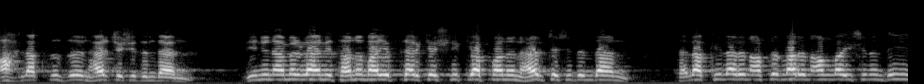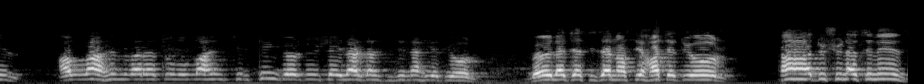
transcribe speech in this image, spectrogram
Ahlaksızlığın her çeşidinden, dinin emirlerini tanımayıp serkeşlik yapmanın her çeşidinden, telakkilerin, asırların anlayışının değil, Allah'ın ve Resulullah'ın çirkin gördüğü şeylerden sizi nehyediyor. Böylece size nasihat ediyor. Ta düşünesiniz,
